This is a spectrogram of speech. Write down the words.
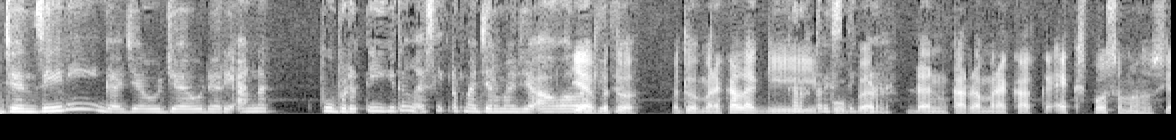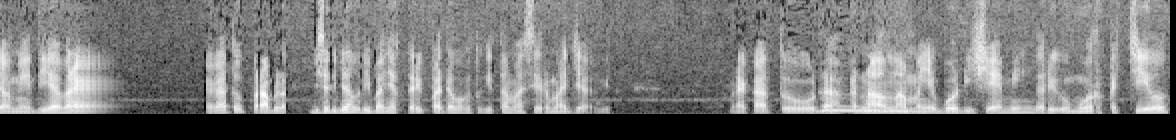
Gen Z ini nggak jauh-jauh dari anak puberti gitu nggak sih? Remaja-remaja awal Iya, gitu. betul. Betul. Mereka lagi puber dan karena mereka ke expose sama sosial media, mereka mereka tuh pernah bisa dibilang lebih banyak daripada waktu kita masih remaja gitu. Mereka tuh udah kenal Hmm. namanya body shaming dari umur kecil,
